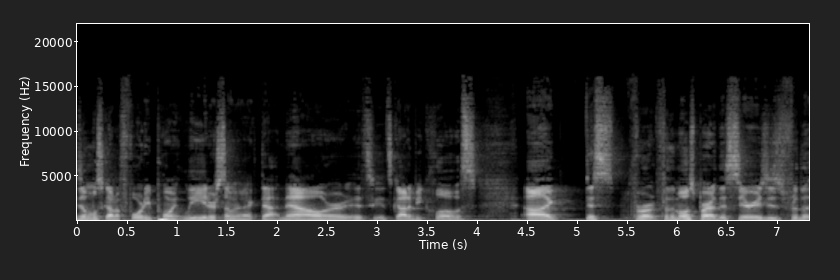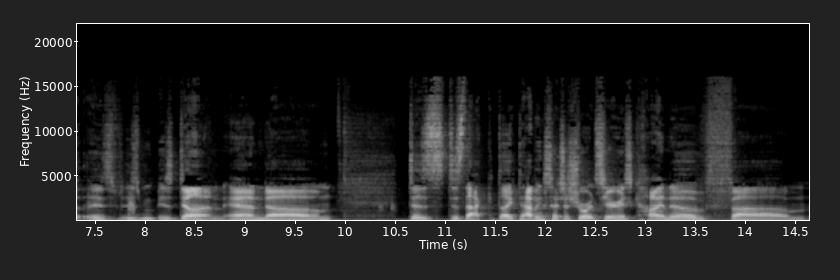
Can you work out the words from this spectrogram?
he's almost got a 40 point lead or something like that now, or it's, it's got to be close. Uh, this, for, for the most part, this series is for the is is, is done, and um, does does that like having such a short series kind of um,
